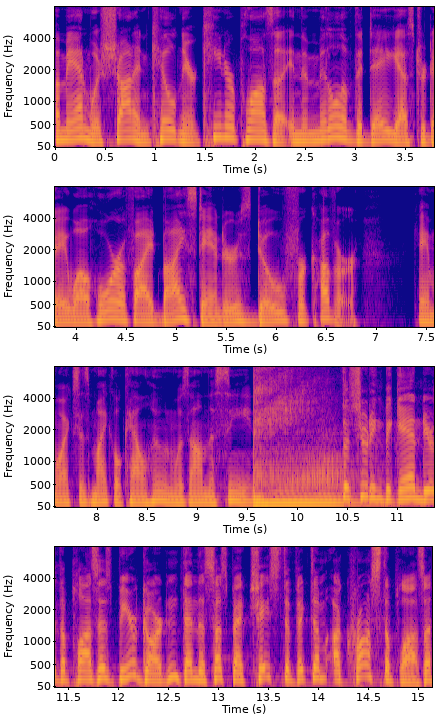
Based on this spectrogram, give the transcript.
A man was shot and killed near Kiener Plaza in the middle of the day yesterday while horrified bystanders dove for cover. KMOX's Michael Calhoun was on the scene. The shooting began near the plaza's beer garden. Then the suspect chased the victim across the plaza.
